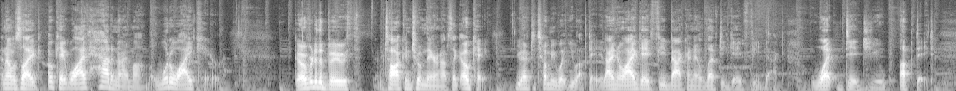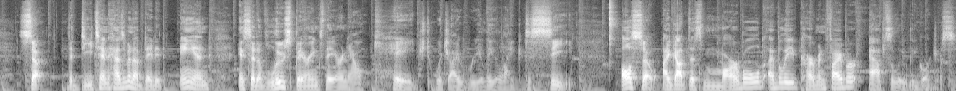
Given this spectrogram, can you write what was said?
And I was like, okay, well, I've had an I Mamba. What do I care? Go over to the booth. I'm talking to him there, and I was like, okay, you have to tell me what you updated. I know I gave feedback. I know Lefty gave feedback. What did you update? So the D10 has been updated, and instead of loose bearings, they are now caged, which I really like to see. Also, I got this marbled, I believe, carbon fiber. Absolutely gorgeous.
